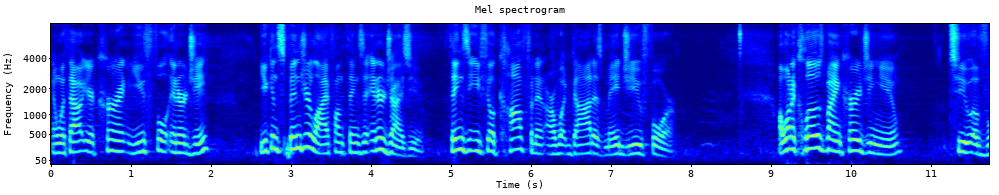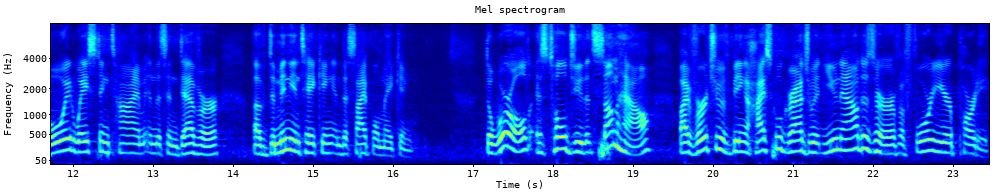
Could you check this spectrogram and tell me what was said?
and without your current youthful energy, you can spend your life on things that energize you, things that you feel confident are what God has made you for. I want to close by encouraging you to avoid wasting time in this endeavor of dominion taking and disciple making. The world has told you that somehow, by virtue of being a high school graduate, you now deserve a four year party.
